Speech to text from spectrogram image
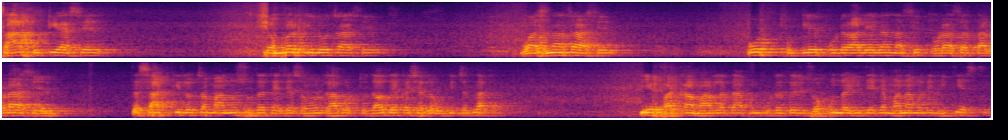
सहा फुटी असेल शंभर किलोचा असेल वजनाचा असेल पोट फुटले पुढं आलेला नसेल थोडासा तगडा असेल तर साठ किलोचा माणूस सुद्धा त्याच्यासमोर घाबरतो. जाऊ द्या कशाला उगीच लागा एक फटका मारला तर आपण कुठंतरी झोपून जाऊ. ही त्याच्या मनामध्ये भीती असते.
